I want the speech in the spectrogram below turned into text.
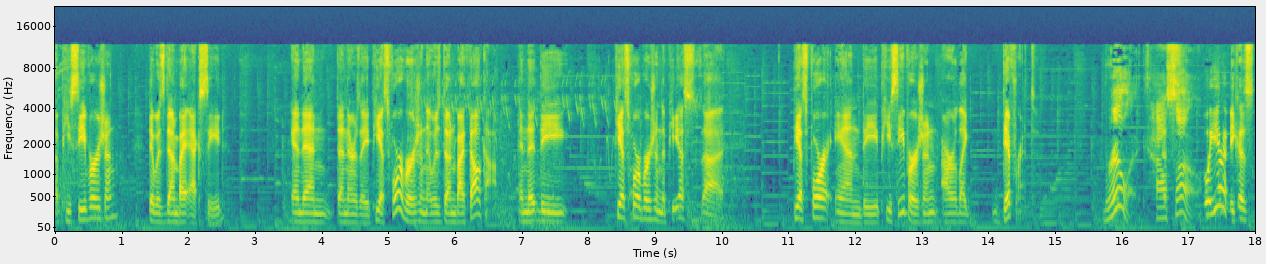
a pc version that was done by xseed and then then there's a ps4 version that was done by falcom and the the ps4 version the ps uh, ps4 and the pc version are like different Really? How so? Well, yeah, because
